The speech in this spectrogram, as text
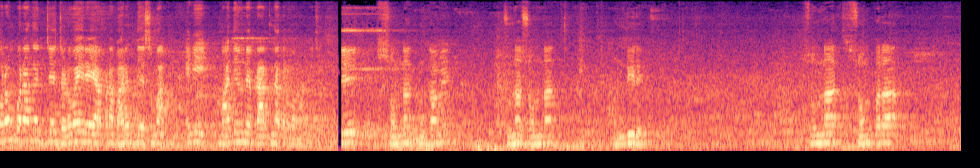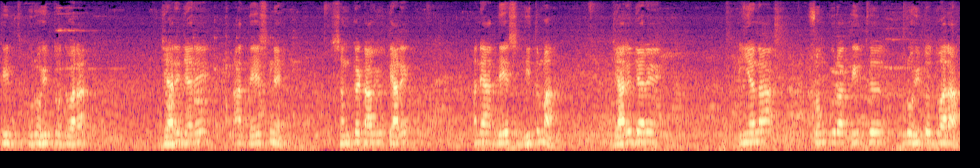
પરંપરાગત જે જળવાઈ રહે આપણા ભારત દેશમાં, એવી મહાદેવને પ્રાર્થના કરવામાં આવી છે. સોમનાથ મુકામે, જૂના સોમનાથ મંદિરે, સોમનાથ સોમપરા તીર્થ પુરોહિતો દ્વારા જ્યારે જ્યારે આ દેશને સંકટ આવ્યું ત્યારે, અને આ દેશ હિતમાં જ્યારે જ્યારે અહીંયાના સોમપુરા તીર્થ પુરોહિતો દ્વારા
